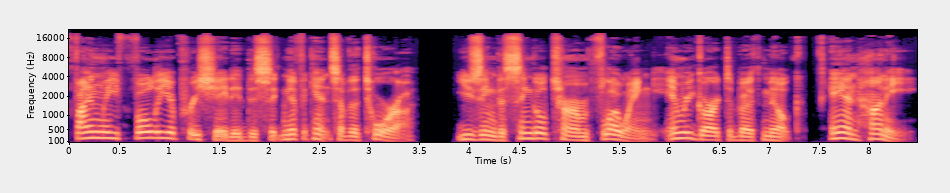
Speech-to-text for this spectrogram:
finally fully appreciated the significance of the Torah using the single term flowing in regard to both milk and honey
